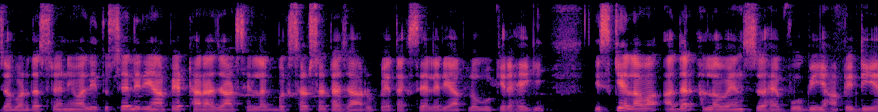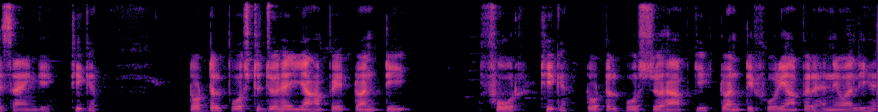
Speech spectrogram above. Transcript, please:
ज़बरदस्त रहने वाली तो सैलरी यहाँ पे अट्ठारह हज़ार से लगभग सड़सठ हज़ार रुपये तक सैलरी आप लोगों की रहेगी। इसके अलावा अदर अलावेंस जो है वो भी यहाँ पे दिए जाएँगे, ठीक है? टोटल पोस्ट जो है यहाँ पे ट्वेंटी फोर, ठीक है? टोटल पोस्ट जो है आपकी ट्वेंटी फोर यहाँ पर रहने वाली है।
